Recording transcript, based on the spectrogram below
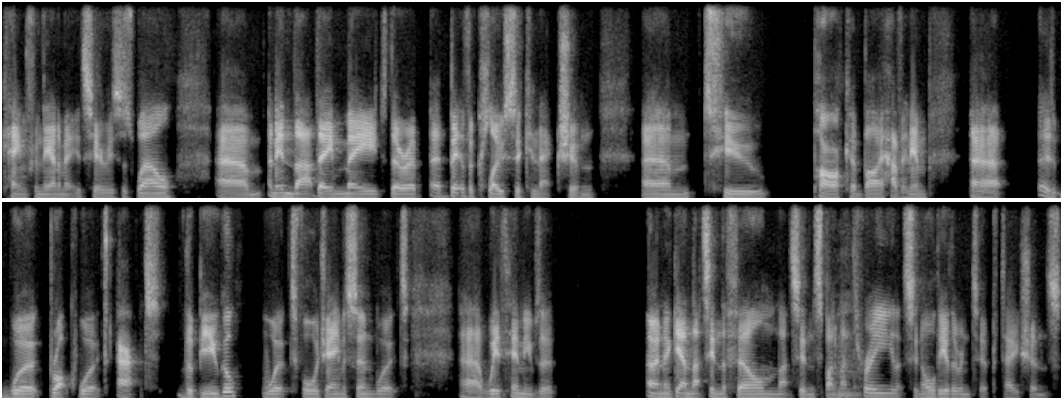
came from the animated series as well. Um, and in that, they made there a, a bit of a closer connection um, to Parker by having him uh, uh, work. Brock worked at the Bugle, worked for Jameson, worked uh, with him. He was a and again, that's in the film, that's in Spider Man Mm. 3, that's in all the other interpretations.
